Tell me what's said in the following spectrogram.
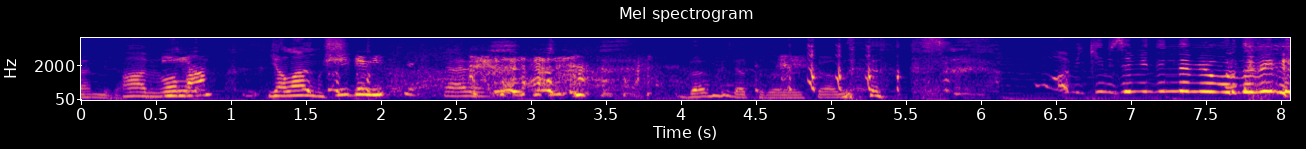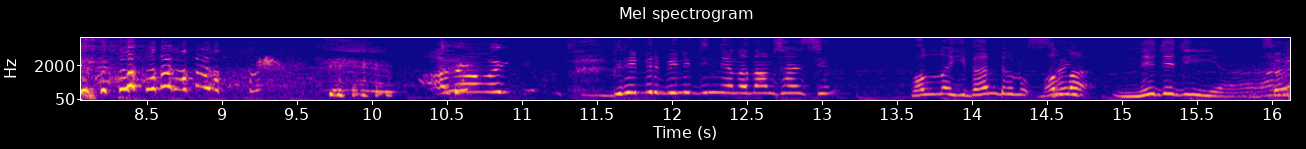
Ben bile, Abi vallahi Bilmem. yalanmış. Bir. Yani ben bile hatırlamıyorum şu anda. abi kimse mi dinlemiyor burada beni? Adama bak. Birebir beni dinleyen adam sensin. Vallahi ben böyle vallahi ne dedin ya? sen,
